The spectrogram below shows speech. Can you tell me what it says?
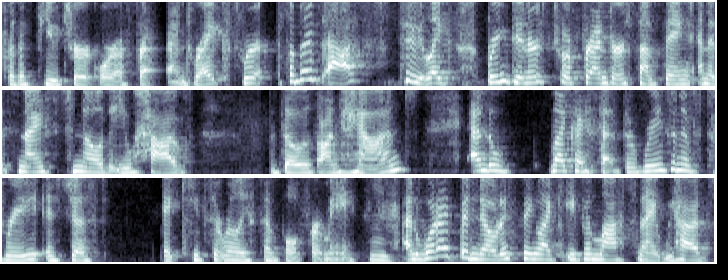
for the future or a friend, right? Because we're sometimes asked to like bring dinners to a friend or something, and it's nice to know that you have those on hand. And the like I said, the reason of three is just it keeps it really simple for me. Hmm. And what I've been noticing, like even last night, we had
